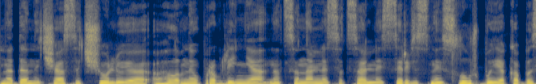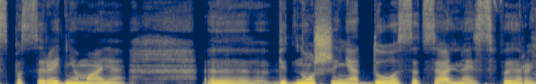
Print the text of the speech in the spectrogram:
на даний час очолює головне управління Національної соціальної сервісної служби, яка безпосередньо має е, відношення до соціальної сфери.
